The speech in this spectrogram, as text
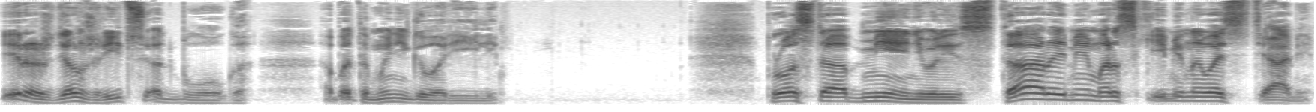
и рожден жрицей от Бога. Об этом мы не говорили. Просто обменивались старыми морскими новостями.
